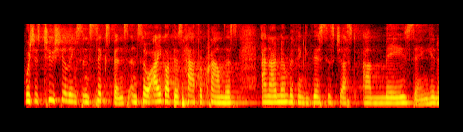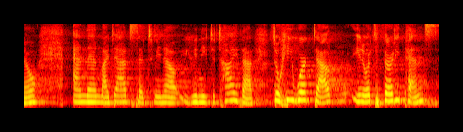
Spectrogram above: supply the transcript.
which is two shillings and sixpence. And so I got this half a crown, this, and I remember thinking, this is just amazing, you know? And then my dad said to me, now you need to tie that. So he worked out, you know, it's 30 pence.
